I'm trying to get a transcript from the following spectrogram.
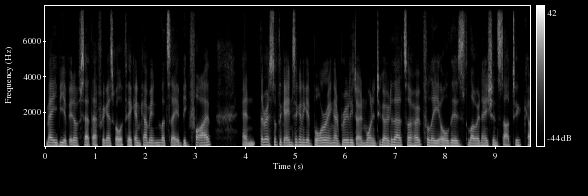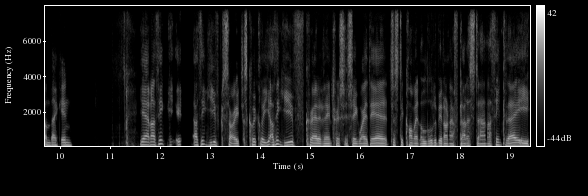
maybe a bit of South Africa as well, if they can come in, let's say, a big five. And the rest of the games are going to get boring. I really don't want it to go to that. So hopefully, all these lower nations start to come back in. Yeah, and I think I think you've sorry, just quickly, I think you've created an interesting segue there. Just to comment a little bit on Afghanistan, I think they,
